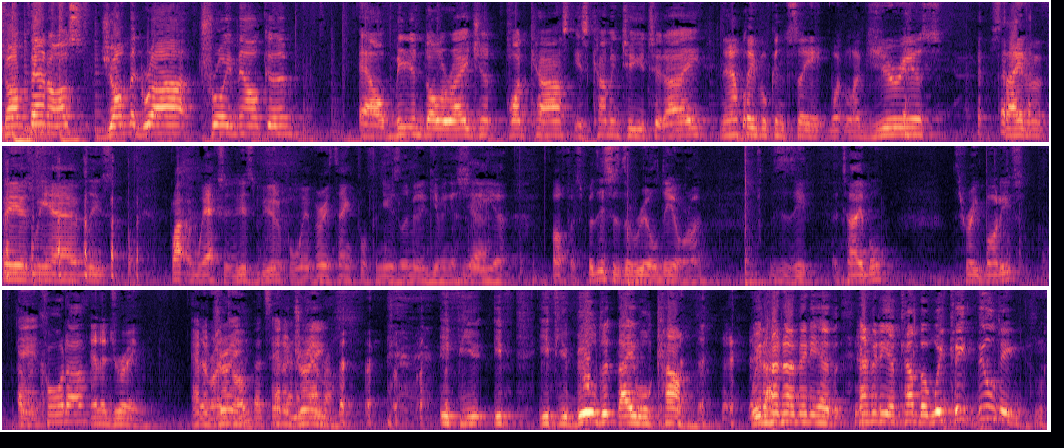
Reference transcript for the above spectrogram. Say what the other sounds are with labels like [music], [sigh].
Tom Panos, John McGrath, Troy Malcolm, our Million Dollar Agent podcast is coming to you today. Now people can see what luxurious state of affairs we have. These, and we actually it is beautiful. We're very thankful for News Limited giving us Yeah. the uh, office. But this is the real deal, right? This is it: a table, three bodies, A And- recorder. and a dream. And Is a right, dream. Tom? That's it. and a dream. camera. [laughs] If you if if you build it, they will come. We don't know many have how many have come, but we keep building.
